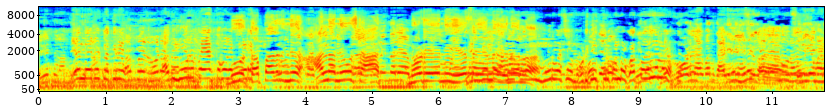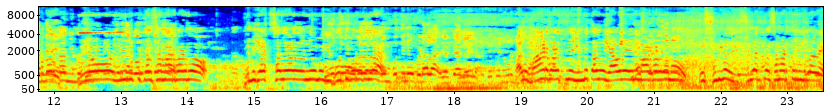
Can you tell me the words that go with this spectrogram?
ಏನ್ ದಯವಿಟ್ಟು ಹತ್ತಿರಿ ಅದು ನೂರು ರೂಪಾಯಿ ಯಾಕೆ ನೀವು ಅಲ್ಲ ನೀವು ಸ್ಟಾ ನೋಡ್ರಿ ನೀವು ಏಸ ಎಲ್ಲ ಏನೂ ಅಲ್ಲ. ಮೂರು ವರ್ಷ ಹುಡುಗಿ ತಿರ್ಕೊಂಡ್ರು ಗೊತ್ತಲ್ಲ ನಿಮ್ಗೆ? ರೋಡ್ ಮ್ಯಾಗ ಬಂದ್ ಗಾಡಿ ನಿಲ್ಸಿಲ್ಲ. ಸುಲಿಗೆ ಮಾಡ್ತೀರಿ. ನೀವು ಈ ರೀತಿ ಕೆಲಸ ಮಾಡಬಾರ್ದು. ನಿಮಗೆ ಎಷ್ಟು ಸಲ ಹೇಳಿದ್ರು ನಿಮಗೆ ಬುದ್ಧಿ ಬರೋದಿಲ್ಲ ನಿಮ್ಮ ಬುದ್ಧಿ ನೀವು ಬಿಡಲ್ಲ ಎಷ್ಟೇ ಅದು ಮಾಡಬಾರ್ದು ಹಿಂದೂ ತಾನು ಯಾವುದೇ ಏನು ಮಾಡಬಾರ್ದು. ನೀವು ನೀವು ಸುಲಿಗೆ ಸುಲಭ ಕೆಲಸ ಮಾಡ್ತೀರಿ ಇಲ್ಲಿ ಬಾವೆ.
